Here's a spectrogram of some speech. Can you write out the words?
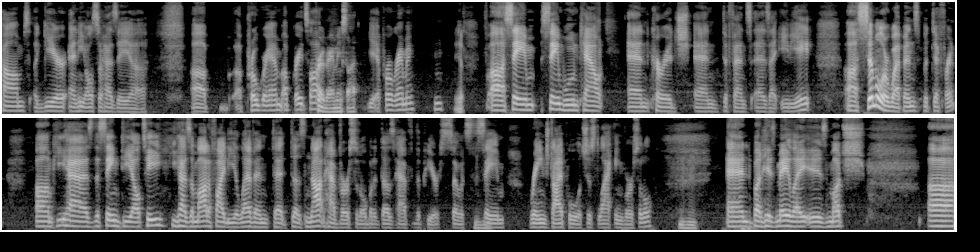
comms, a gear, and he also has a uh uh a program upgrade slot Programming slot. yeah programming Hmm. Yep. uh same same wound count and courage and defense as at 88 uh similar weapons but different um he has the same dlt he has a modified e11 that does not have versatile but it does have the pierce so it's the Mhm. same range die pool it's just lacking versatile Mhm. and but his melee is much uh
